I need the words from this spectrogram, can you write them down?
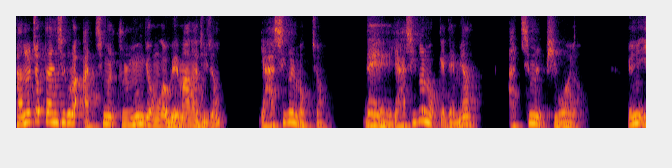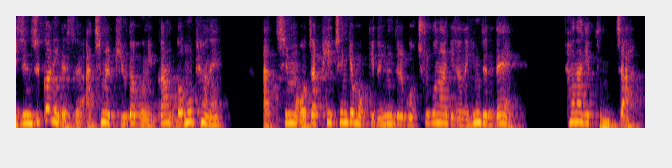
간헐적 단식으로 아침을 굶은 경우가 왜 많아지죠? 야식을 먹죠. 네, 야식을 먹게 되면 아침을 비워요. 왜냐면 이젠 습관이 됐어요. 아침을 비우다 보니까 너무 편해. 아침 어차피 챙겨 먹기도 힘들고 출근하기 전에 힘든데 편하게 굶자,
